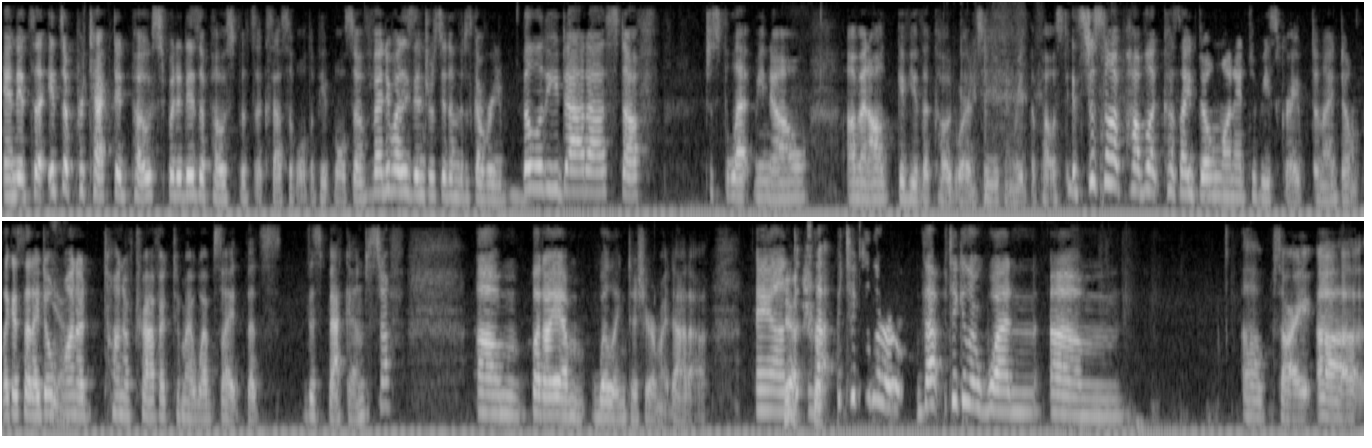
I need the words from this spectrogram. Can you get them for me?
And it's a it's a protected post, but it is a post that's accessible to people. So if anybody's interested in the discoverability data stuff, just let me know um, and I'll give you the code word so you can read the post. It's just not public because I don't want it to be scraped, and I don't, like I said, I don't yeah. want a ton of traffic to my website that's this back end stuff. Um, but I am willing to share my data, and yeah, sure. that particular that particular one, um, oh, sorry, uh,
